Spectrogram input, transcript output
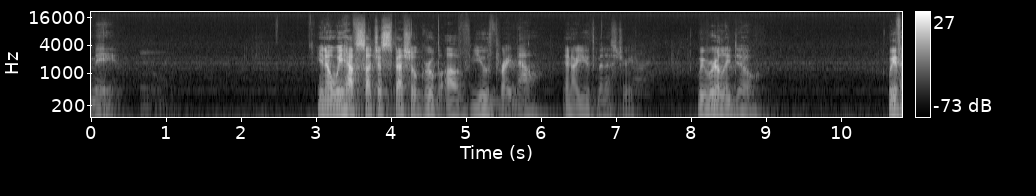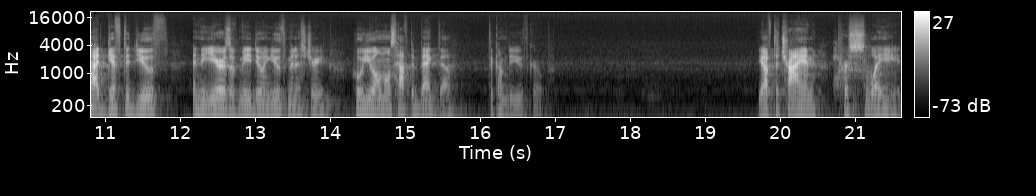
me. You know, we have such a special group of youth right now in our youth ministry. We really do. We've had gifted youth in the years of me doing youth ministry who you almost have to beg to, to come to youth group. You have to try and persuade,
